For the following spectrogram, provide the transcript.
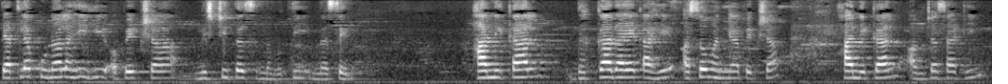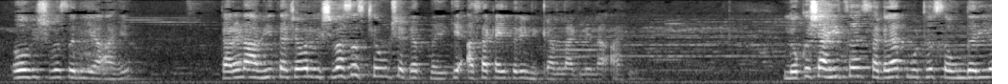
त्यातल्या कुणालाही ही अपेक्षा निश्चितच नव्हती नसेल. हा निकाल धक्कादायक आहे असं म्हणण्यापेक्षा हा निकाल आमच्यासाठी अविश्वसनीय आहे. कारण आम्ही त्याच्यावर विश्वासच ठेवू शकत नाही की असा काहीतरी निकाल लागलेला आहे. लोकशाहीचं सगळ्यात मोठं सौंदर्य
